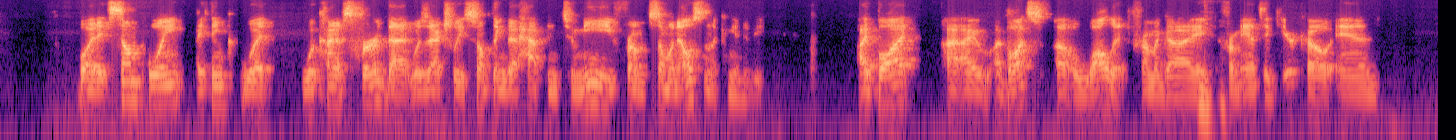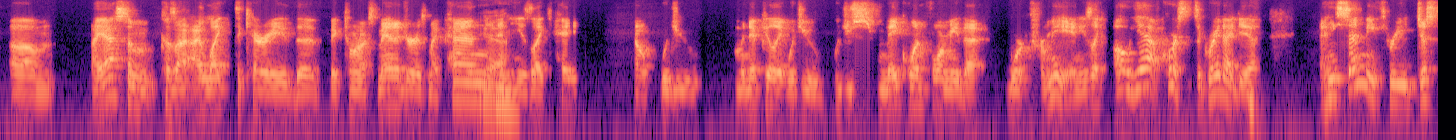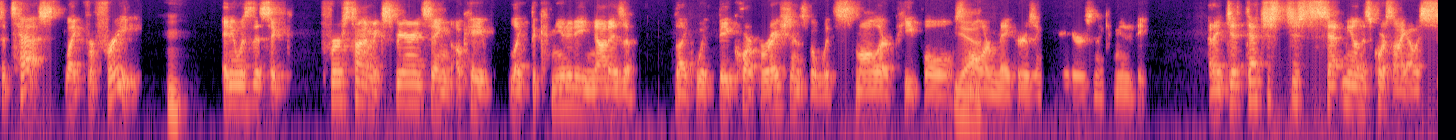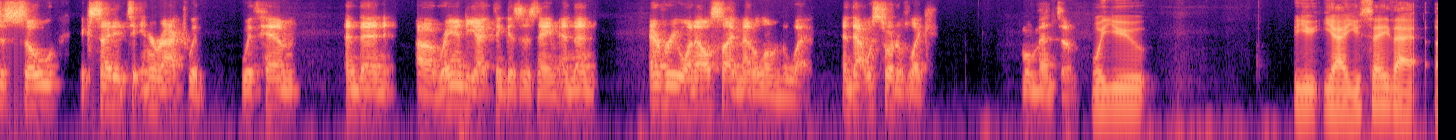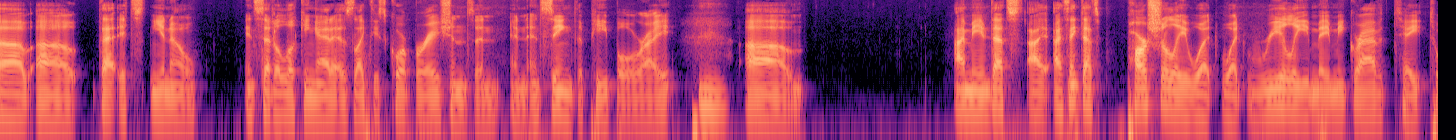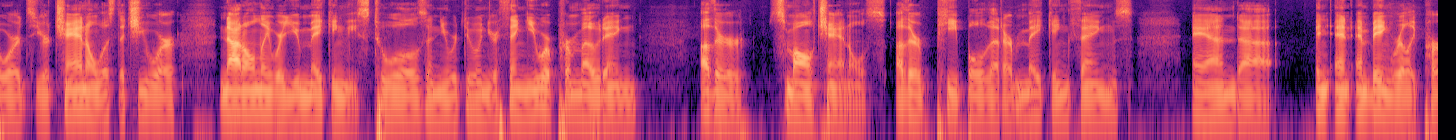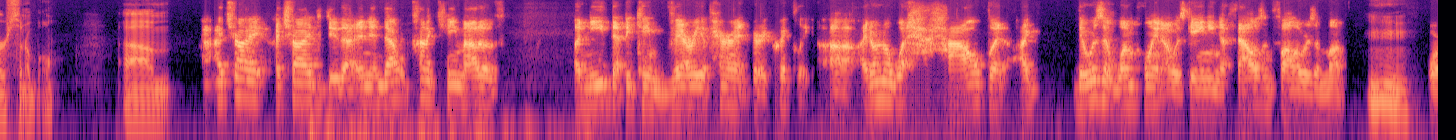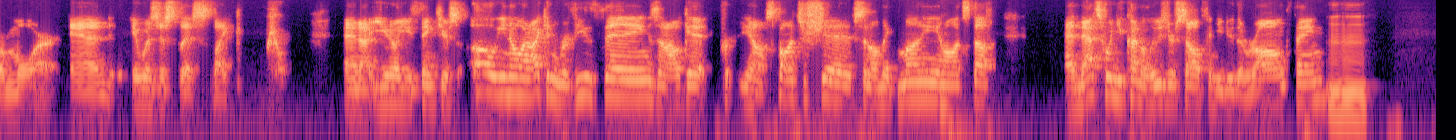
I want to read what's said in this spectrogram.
but at some point, I think what what kind of spurred that was actually something that happened to me from someone else in the community. I bought I, I I bought a, a wallet from a guy from Anti Gear Co. and um, I asked him because I, I like to carry the Victorinox Manager as my pen, Yeah. and he's like, "Hey, you know, would you manipulate? Would you would you make one for me that worked for me?" And he's like, "Oh yeah, of course, it's a great idea." and he sent me three just to test, like for free. Hmm. And it was this like, first time experiencing, okay, like the community, not as a like with big corporations, but with smaller people, Yeah. smaller makers and creators in the community. And I just that just just set me on this course. Like I was just so excited to interact with with him, and then uh, Randy, I think is his name, and then everyone else I met along the way. And that was sort of like momentum. Well, you, you, yeah, you say that, uh, uh, that it's you know, instead of looking at it as like these corporations and and and seeing the people, right? Mm. Um, I mean, that's I I think that's partially what what really made me gravitate towards your channel was that you were not only were you making these tools and you were doing your thing, you were promoting other small channels, other people that are making things, and uh, and and and being really personable. Um, I I try I tried to do that, and, and that kind of came out of a need that became very apparent very quickly. Uh, I don't know what how, but I there was at one point I was gaining a thousand followers a month Mhm. or more, and it was just this like. And uh, you know, you think to yourself, "Oh, you know what? I can review things, and I'll get you know sponsorships, and I'll make money, and all that stuff." And that's when you kind of lose yourself, and you do the wrong thing mhm.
